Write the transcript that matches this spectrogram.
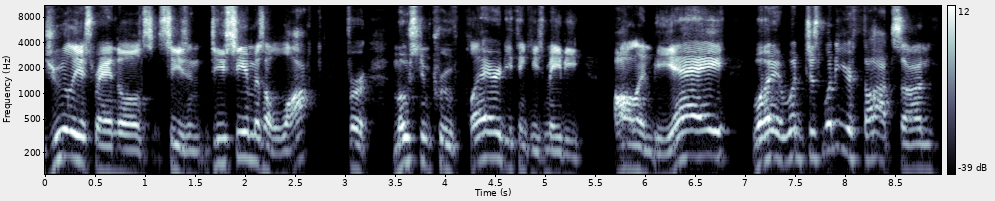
Julius Randle's season? Do you see him as a lock for most improved player? Do you think he's maybe all NBA? What what just what are your thoughts on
